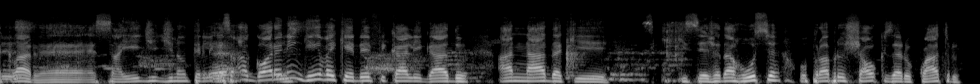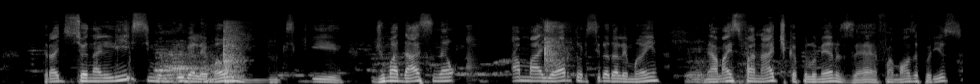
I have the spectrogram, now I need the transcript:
Isso. claro, é, é, sair de, de não ter ligação. É, Agora isso. ninguém vai querer ficar ligado a nada que, que seja da Rússia. O próprio Schalke 04, tradicionalíssimo clube alemão, do, que, de uma das, não a maior torcida da Alemanha, né, a mais fanática, pelo menos, é famosa por isso.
